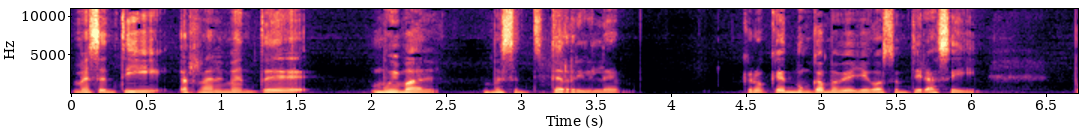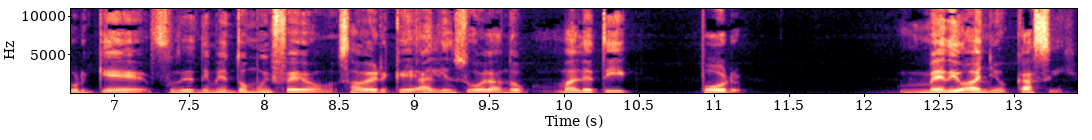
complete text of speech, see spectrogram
Me sentí realmente muy mal. Me sentí terrible. Creo que nunca me había llegado a sentir así. Porque fue un sentimiento muy feo saber que alguien estuvo hablando mal de ti por medio año casi.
